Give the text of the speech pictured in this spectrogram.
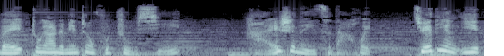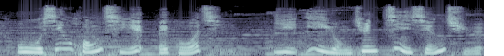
为中央人民政府主席，还是那一次大会，决定以五星红旗为国旗，以《义勇军进行曲》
